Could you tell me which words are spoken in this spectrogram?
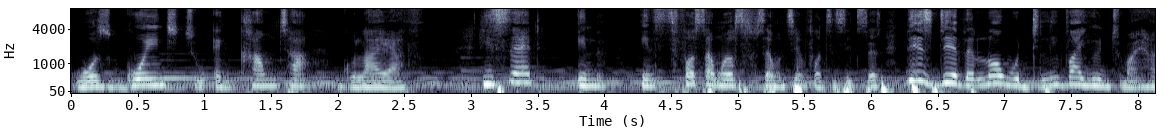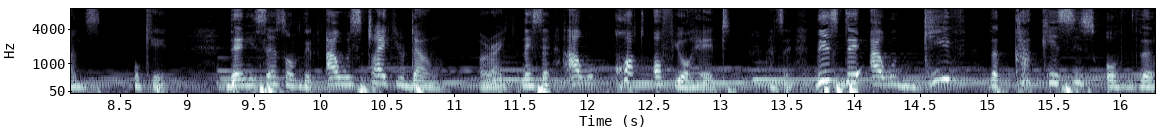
was going to encounter Goliath, he said in, in 1 Samuel 17, 46, says, This day the Lord will deliver you into my hands. Okay. Then he said something, I will strike you down all right. And he said, I will cut off your head. And said, This day I will give the carcasses of the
